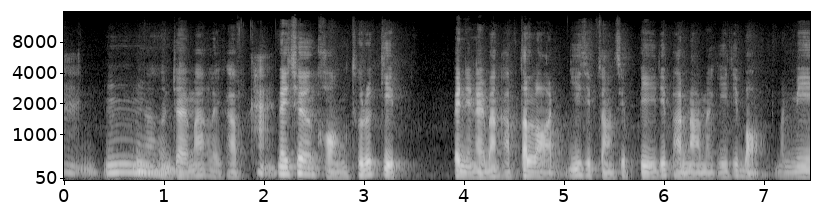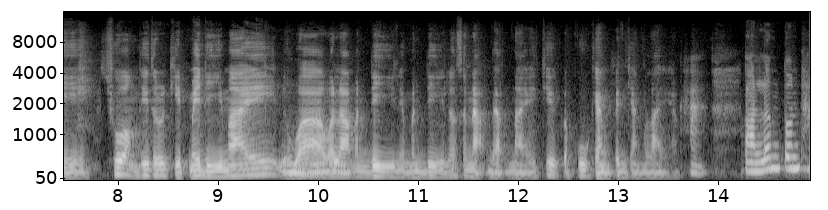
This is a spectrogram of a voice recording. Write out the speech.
งานอืมอืมน่าสนใจมากเลยครับค่ะในเชิงของธุรกิจเป็นยังไงบ้างครับ ตลอด 20-30 ปีที่ผ่านมาเมื่อกี้ที่บอก มันมีช่วงที่ธุรกิจไม่ดีไหม หรือว่าอืมเวลามันดีเนี่ยมันดีลักษณะแบบไหนที่กับคู่แข่งเป็นอย่างไรครับค่ะตอนเริ่มต้นท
